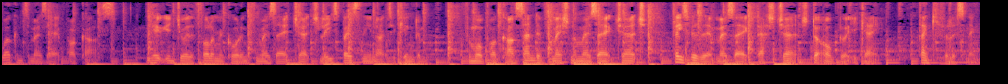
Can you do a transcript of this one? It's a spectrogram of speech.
Welcome to Mosaic Podcasts. We hope you enjoy the following recording from Mosaic Church Leeds, based in the United Kingdom. For more podcasts and information on Mosaic Church, please visit mosaic-church.org.uk. Thank you for listening.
